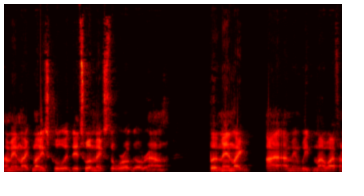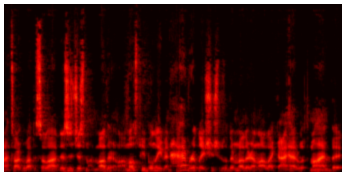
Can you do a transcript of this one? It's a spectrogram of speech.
I mean, like money's cool. It, it's what makes the world go round. But man, like I, I, mean, we, my wife and I talk about this a lot. This is just my mother in law. Most people don't even have relationships with their mother in law like I had with mine, but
